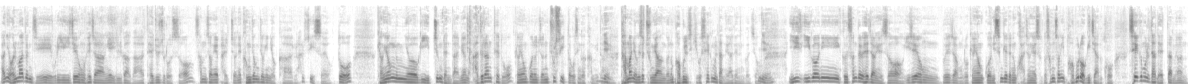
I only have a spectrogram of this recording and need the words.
아니 얼마든지 우리 이재용 회장의 일가가 대주주로서 삼성의 발전에 긍정적인 역할을 할 수 있어요. 또 경영 능력이 입증된다면 아들한테도 경영권을 저는 줄 수 있다고 생각합니다. 예. 다만 여기서 중요한 거는 법을 지키고 세금을 다 내야 되는 거죠. 예. 이, 이건희 그 선대 회장에서 이재용 부회장으로 경영권이 승계되는 과정에서도 삼성이 법을 어기지 않고 세금을 다 냈다면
